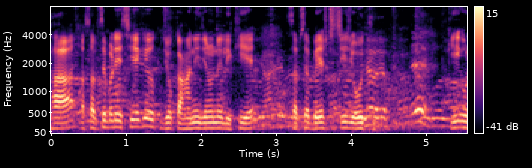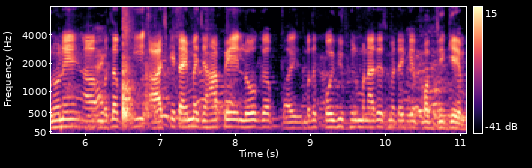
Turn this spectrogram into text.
था। और सबसे बड़ी अच्छी है कि जो कहानी जिन्होंने लिखी है सबसे बेस्ट चीज़ वो थी। कि उन्होंने आ, मतलब कि आज के टाइम में जहाँ पे लोग मतलब कोई भी फ़िल्म बनाते हैं उसमें देखिए पबजी गेम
